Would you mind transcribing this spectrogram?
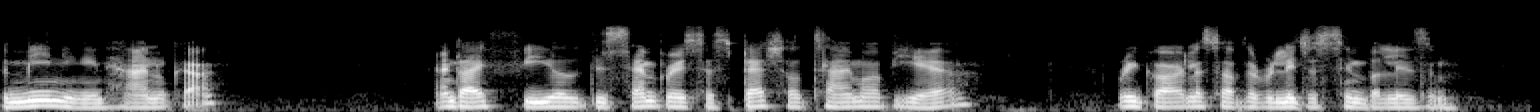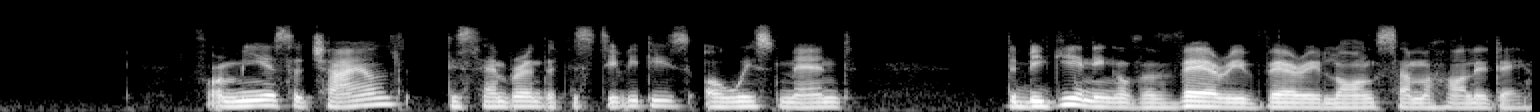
the meaning in Hanukkah and I feel December is a special time of year, regardless of the religious symbolism. For me as a child, December and the festivities always meant the beginning of a very, very long summer holiday.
